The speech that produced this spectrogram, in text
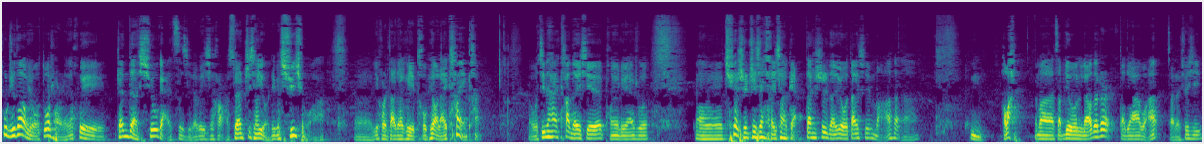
不知道有多少人会真的修改自己的微信号，虽然之前有这个需求啊，呃，一会儿大家可以投票来看一看。我今天还看到一些朋友留言说，呃，确实之前很想改，但是呢又担心麻烦啊。嗯，好吧，那么咱们就聊到这儿，大家晚安，早点休息。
